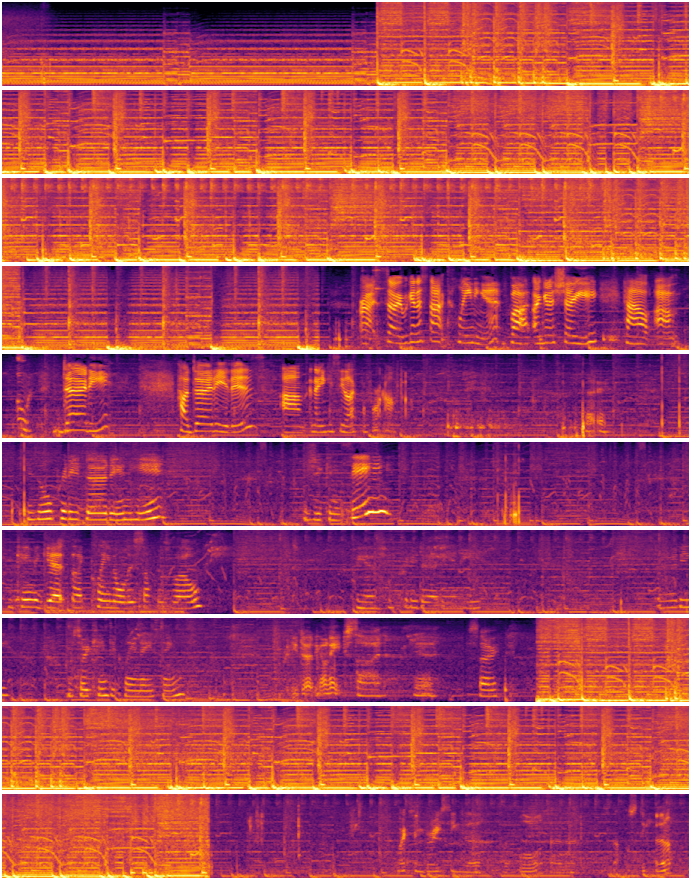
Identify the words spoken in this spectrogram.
Gonna start cleaning it, but I'm gonna show you how um oh, dirty how dirty it is. Um, and then you can see like before and after. So it's all pretty dirty in here. As you can see. I'm keen to get like clean all this up as well. But yeah, she's pretty dirty in here dirty. I'm so keen to clean these things. Pretty dirty on each side. Yeah. So Wax and greasing the, the floor so the stuff will stick better.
